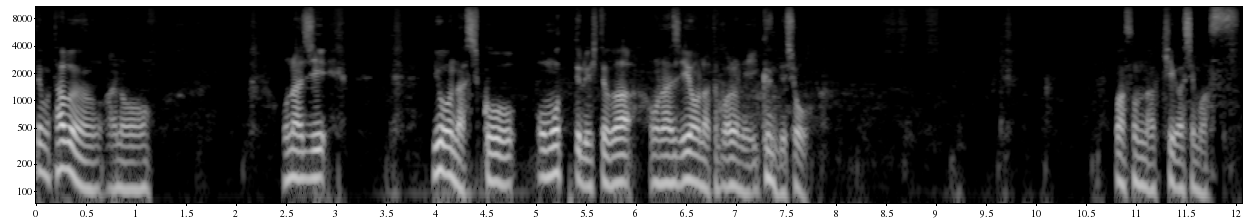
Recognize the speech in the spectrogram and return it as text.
でも多分、あの、同じような思考を持ってる人が同じようなところに行くんでしょう。まあそんな気がします。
